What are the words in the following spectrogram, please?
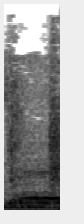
today.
